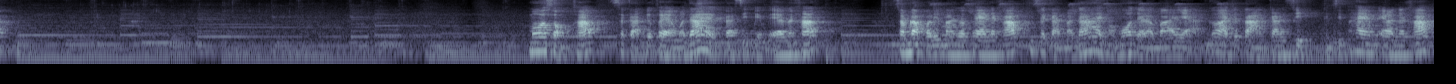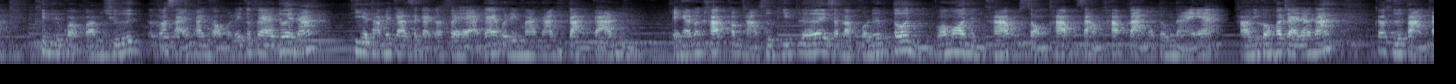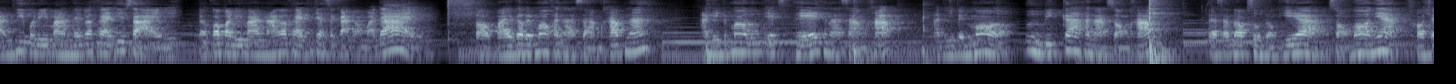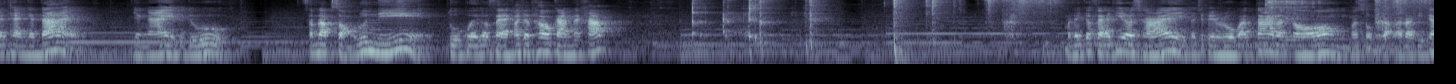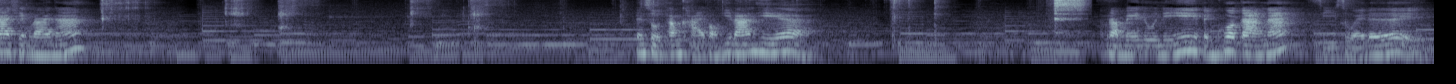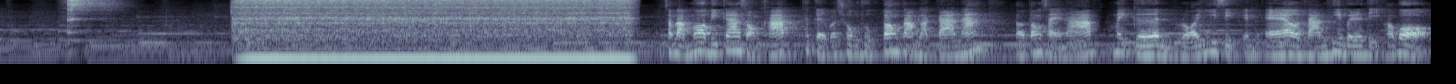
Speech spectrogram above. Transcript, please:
หม้อ 2 ครับ สกัดกาแฟออกมาได้ 80 ml นะครับสำหรับปริมาณกาแฟนะครับที่สกัดมาได้ของหม้อแต่ละใบอะก็อาจจะต่างกัน 10 ถึง 15 ml นะครับ ขึ้นอยู่กับความชื้น แล้วก็สายพันธุ์ของเมล็ดกาแฟด้วยนะ ที่จะทำให้การสกัดกาแฟได้ปริมาณน้ำที่ต่างกัน เป็นไงบ้างครับคำถามสุดฮิตเลยสำหรับคนเริ่มต้นว่าหม้อหนึ่งครับสองครับสามครับต่างกันตรงไหนอะคราวนี้คงเข้าใจแล้วนะ ก็คือต่างกันที่ปริมาณเนื้อกาแฟที่ใส่ แล้วก็ปริมาณน้ำกาแฟที่จะสกัดออกมาได้ ต่อไปก็เป็นหม้อขนาด 3 ครับนะ อันนี้เป็นหม้อรุ่น Express ขนาด 3 ครับ อันนี้เป็นหม้อรุ่น b i g a ขนาด 2 ครับ แต่สำหรับสูตรของเฮียสองหม้อเนี่ยเขาใช้แทนกันได้ยังไงไปดูสำหรับ 2 รุ่นนี้ตัวกลวยกาแฟเขาจะเท่ากันนะครับ เมล็ดกาแฟที่เราใช้ก็จะเป็นโรบัสต้าระนอง ผสมกับอาราบิก้าเชียงรายนะเป็นสูตรทำขายของที่ร้านเฮียสำหรับเมนูนี้เป็นขั้วกลางนะ สีสวยเลย สำหรับหม้อบิก้า2ครับ ถ้าเกิดว่าชงถูกต้องตามหลักการนะ เราต้องใส่น้ำไม่เกิน 120 ml ตามที่บริติเขาบอก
